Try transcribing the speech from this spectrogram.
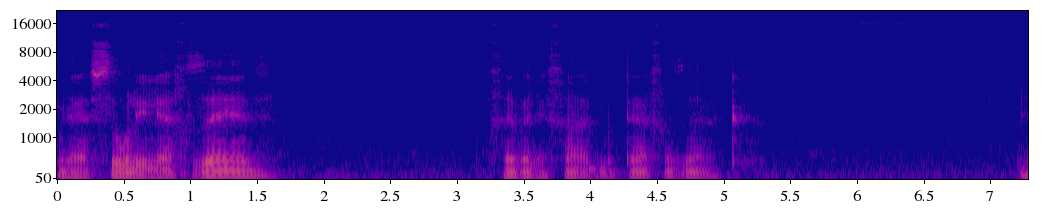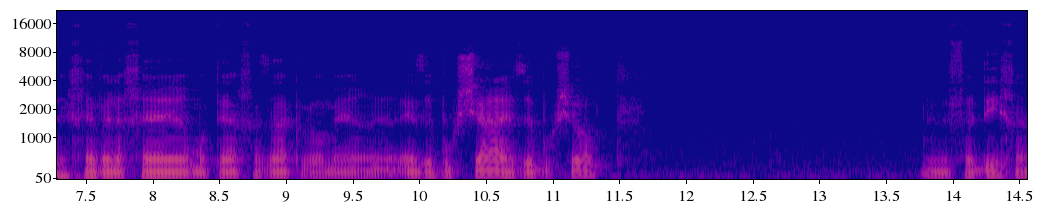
אולי אסור לי לאכזב, חבל אחד מותח חזק, אולי חבל אחר מותח חזק ואומר איזה בושה, איזה בושות, איזה פדיחה.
